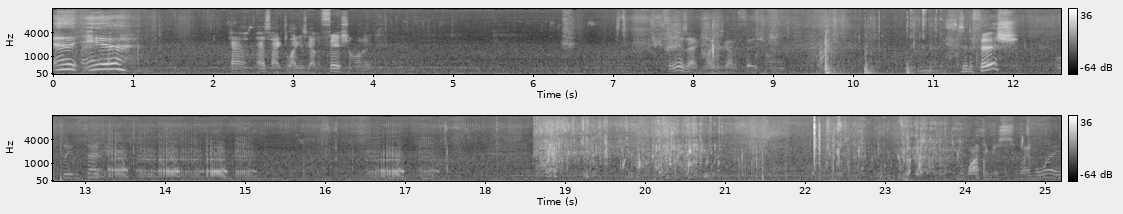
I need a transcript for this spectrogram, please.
Eh, yeah. That, that's acting like it's got a fish on it. It is acting like it's got a fish on it. Is it a fish? We'll see in a second. Watch him just swim away.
